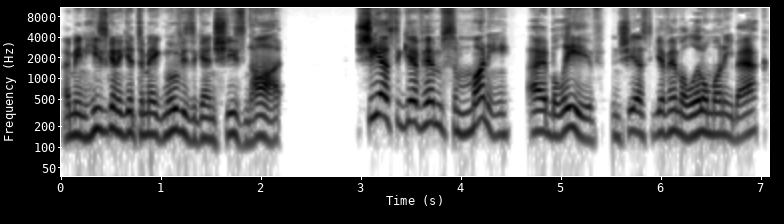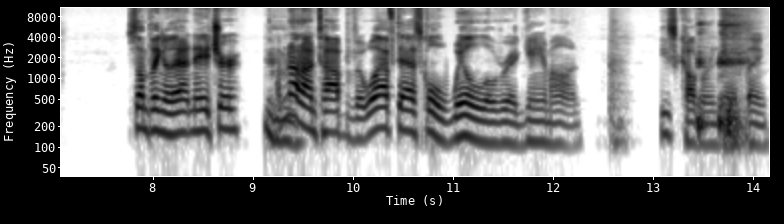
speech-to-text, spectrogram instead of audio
I mean, he's going to get to make movies again. She's not. She has to give him some money, I believe, and she has to give him a little money back, something of that nature. I'm Mhm. not on top of it. We'll have to ask old Will over at Game On. He's covering that thing.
